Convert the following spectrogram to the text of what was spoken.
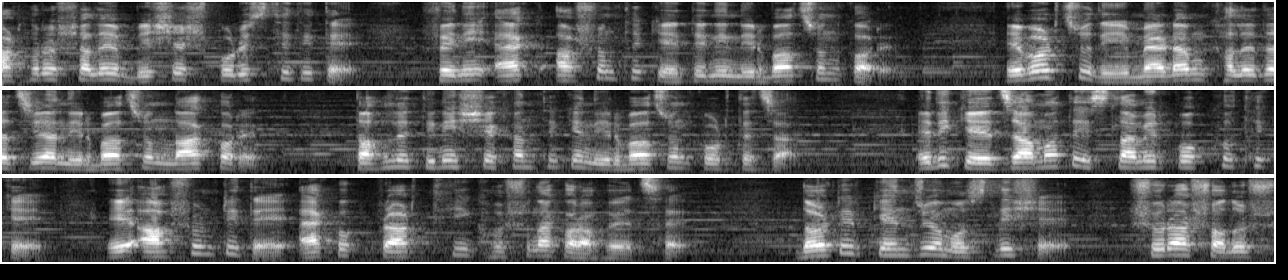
আঠারো সালে বিশেষ পরিস্থিতিতে ফেনী এক আসন থেকে তিনি নির্বাচন করেন। এবার যদি ম্যাডাম খালেদা জিয়া নির্বাচন না করেন, তাহলে তিনি সেখান থেকে নির্বাচন করতে চান। এদিকে জামাতে ইসলামীর পক্ষ থেকে এ আসনটিতে একক প্রার্থী ঘোষণা করা হয়েছে। দলটির কেন্দ্রীয় মজলিসে সুরা সদস্য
